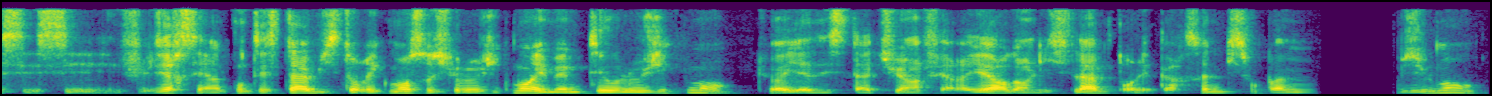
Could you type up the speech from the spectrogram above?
C'est, je veux dire, c'est incontestable historiquement, sociologiquement et même théologiquement. Tu vois, il y a des statuts inférieurs dans l'islam pour les personnes qui ne sont pas musulmans.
